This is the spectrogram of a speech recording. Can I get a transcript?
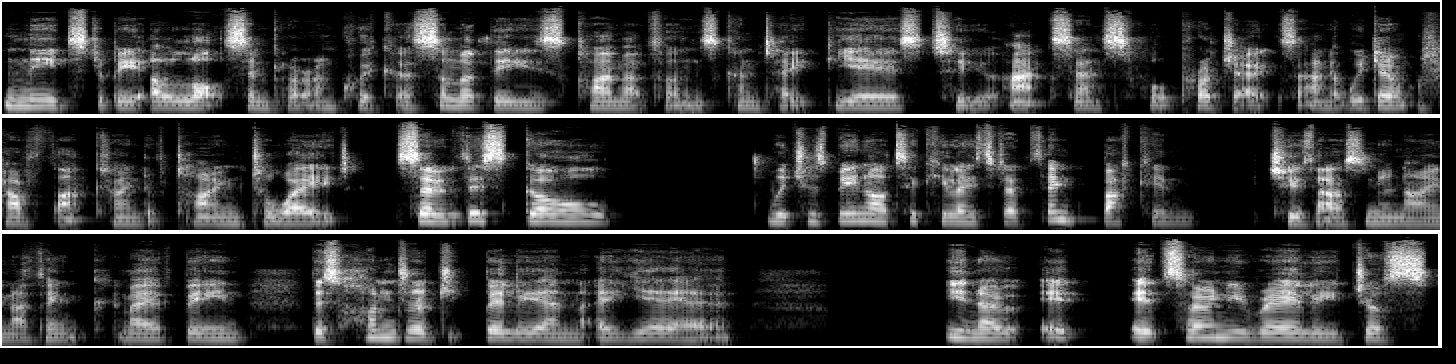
needs to be a lot simpler and quicker. Some of these climate funds can take years to access for projects, and we don't have that kind of time to wait. So, this goal, which has been articulated, I think, back in 2009, I think may have been this 100 billion a year. You know, it it's only really just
